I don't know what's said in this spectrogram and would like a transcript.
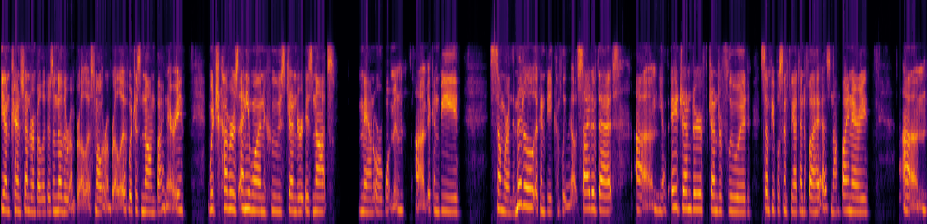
beyond transgender umbrella, there's another umbrella, smaller umbrella, which is non binary, which covers anyone whose gender is not man or woman. Um, it can be somewhere in the middle, it can be completely outside of that. Um, you have agender, gender fluid. Some people simply identify as non binary. Um,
